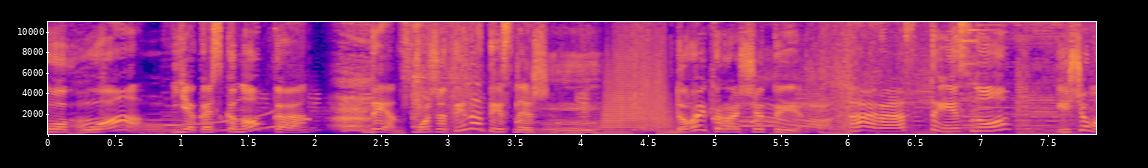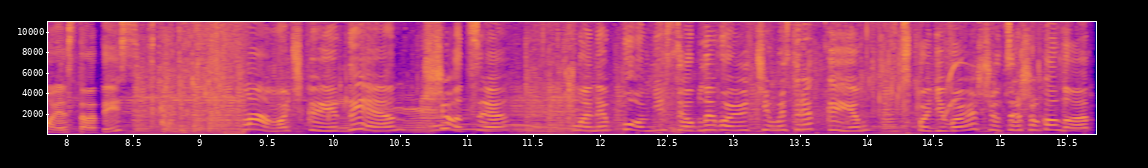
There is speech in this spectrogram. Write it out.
Ого, якась кнопка. Ден, може ти натиснеш? Давай краще ти. Гаразд, тисну. І що має статись? Мамочки, Ден, що це? Мене повністю обливають чимось рідким. Сподіваюсь, що це шоколад.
